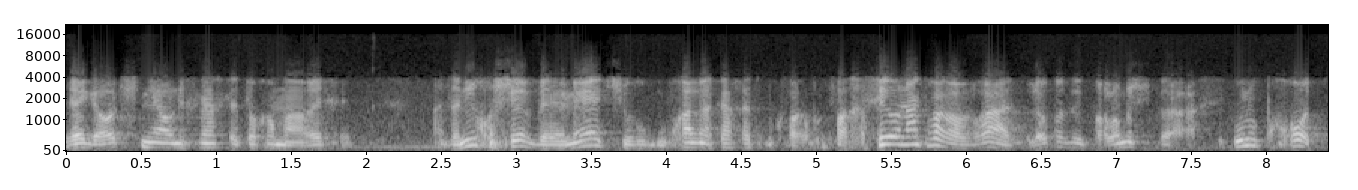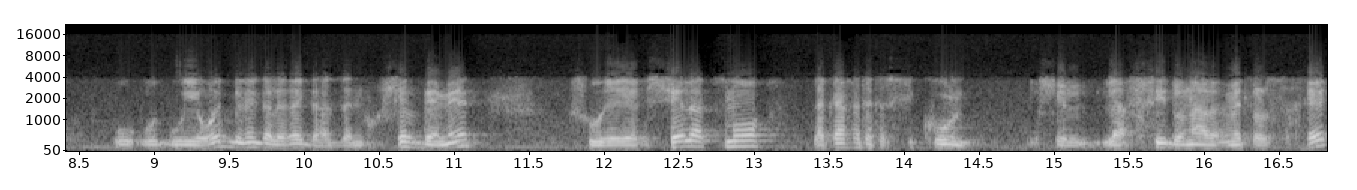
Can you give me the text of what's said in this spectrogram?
רגע, עוד שנייה הוא נכנס לתוך המערכת. אז אני חושב באמת שהוא מוכן לקחת, כבר, כבר חצי עונה כבר עברה, זה לא כזה, כבר לא מש... הסיכון הוא פחות, הוא, הוא, הוא יורד מרגע לרגע, אז אני חושב באמת שהוא ירשה לעצמו לקחת את הסיכון של להפסיד עונה ובאמת לא לשחק,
